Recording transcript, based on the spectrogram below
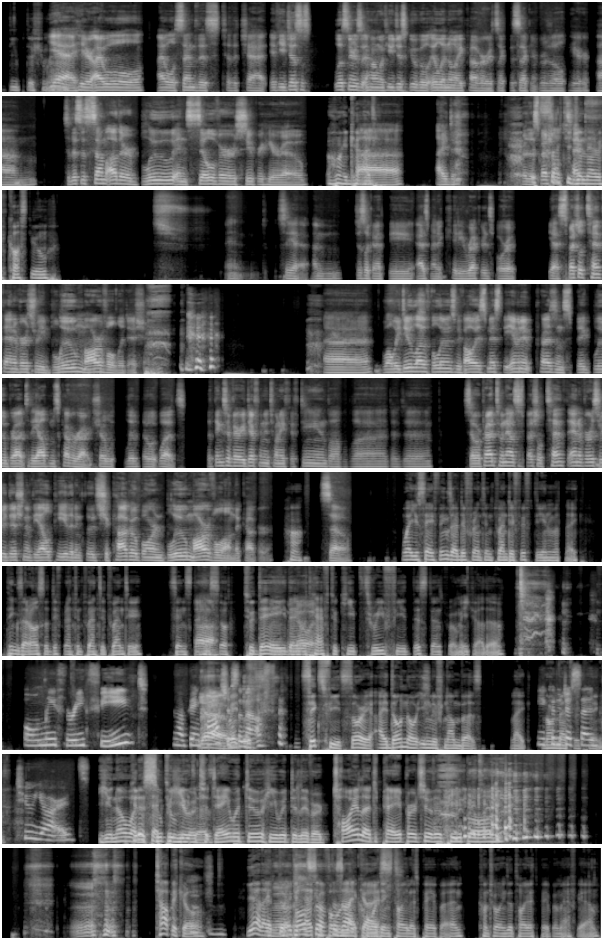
Deep Dish Man. Yeah, here I will I will send this to the chat. If you just listeners at home, if you just Google Illinois cover, it's like the second result here. Um so this is some other blue and silver superhero. Oh my god. Uh I do for the it's special such a 10th generic costume. and so yeah, I'm just looking at the Asthmatic Kitty records for it. Yeah, special 10th anniversary Blue Marvel edition. Uh, while we do love balloons, we've always missed the imminent presence Big Blue brought to the album's cover art, show live though it was. But things are very different in 2015, blah, blah, blah. Da, da. So we're proud to announce a special 10th anniversary edition of the LP that includes Chicago born Blue Marvel on the cover. Huh. So, Well, you say things are different in 2015, but like things are also different in 2020 since then. Ah, so today we- we they would it. have to keep three feet distance from each other. Only three feet? You're not being Yeah, cautious wait, enough. Six feet. Sorry, I don't know English numbers. Like You could have just said things. two yards. You know what Could've a superhero today would do? He would deliver toilet paper to the people. Topical. Yeah, like At the imagine pulse of the Capone, like hoarding zeitgeist. toilet paper and controlling the toilet paper mafia.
